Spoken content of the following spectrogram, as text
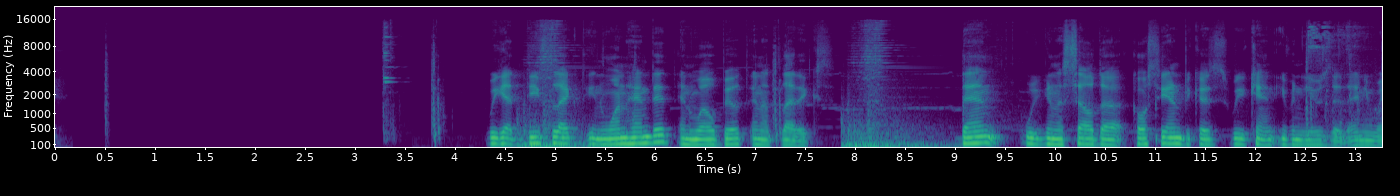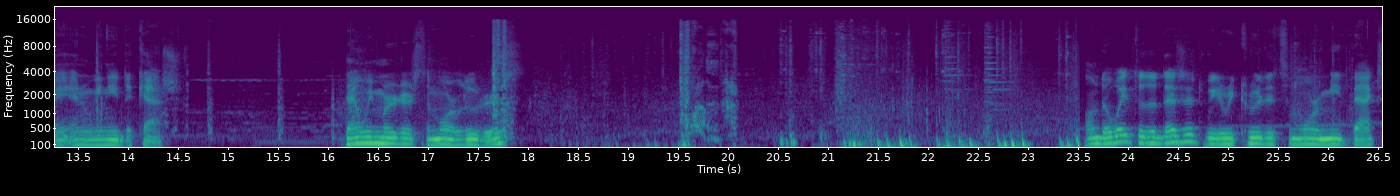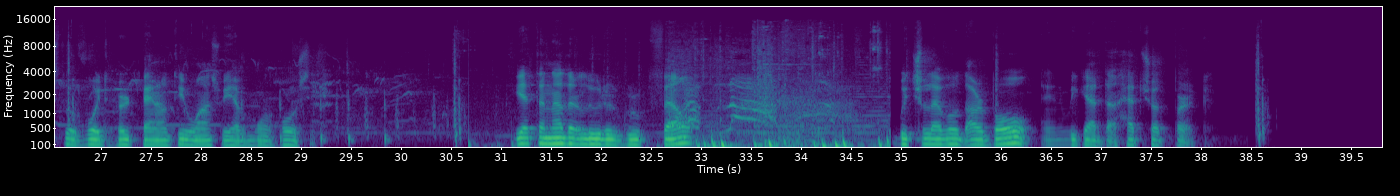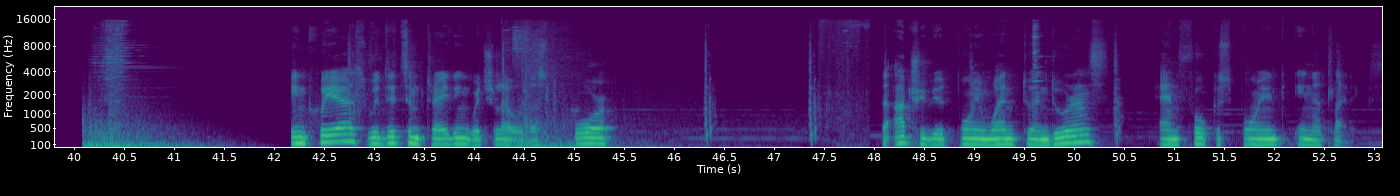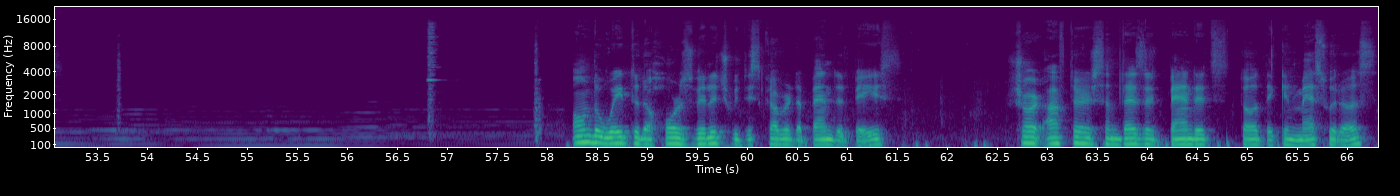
We get deflect in one-handed and well-built in athletics. Then we're gonna sell the Kosian because we can't even use it anyway and we need the cash. Then we murder some more looters. On the way to the desert, we recruited some more meat bags to avoid hurt penalty once we have more horses. Yet another looter group fell, which leveled our bow and we got the headshot perk. In Quyaz, we did some trading which leveled us to 4. The attribute point went to endurance and focus point in athletics. On the way to the horse village, we discovered a bandit base. Short after, some desert bandits thought they can mess with us.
